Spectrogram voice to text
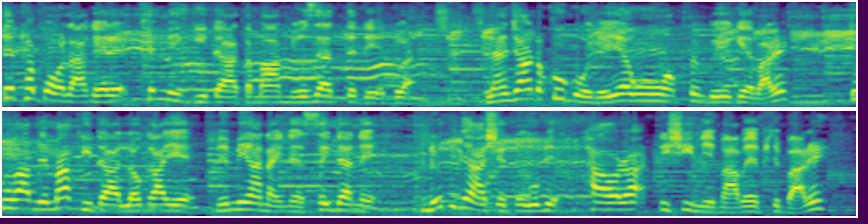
တစ်ထွက်ပေါ်လာခဲ့တဲ့ခေတ်မီဂီတသမားမျိုးဆက်သစ်တွေအတွက်လမ်းကြောင်းတစ်ခုကိုရရဲဝုံဝုံဖွင့်ပေးခဲ့ပါတယ်။သူဟာမြန်မာဂီတလောကရဲ့မင်းမရနိုင်တဲ့စိတ်ဓာတ်နဲ့အနုပညာရှင်တဦးဖြစ်ထာဝရတည်ရှိနေမှာပဲဖြစ်ပါတယ်။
